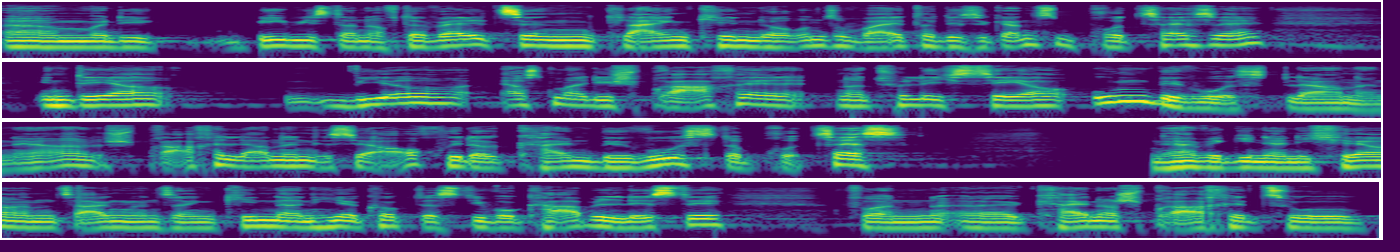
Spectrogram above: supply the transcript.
ähm, die Babys dann auf der Welt sind, Kleinkinder und so weiter, diese ganzen Prozesse, in der wir erstmal die Sprache natürlich sehr unbewusst lernen. Ja, Sprache lernen ist ja auch wieder kein bewusster Prozess. Ja, wir gehen ja nicht her und sagen unseren Kindern, hier, guck, das ist die Vokabelliste von äh, keiner Sprache zu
